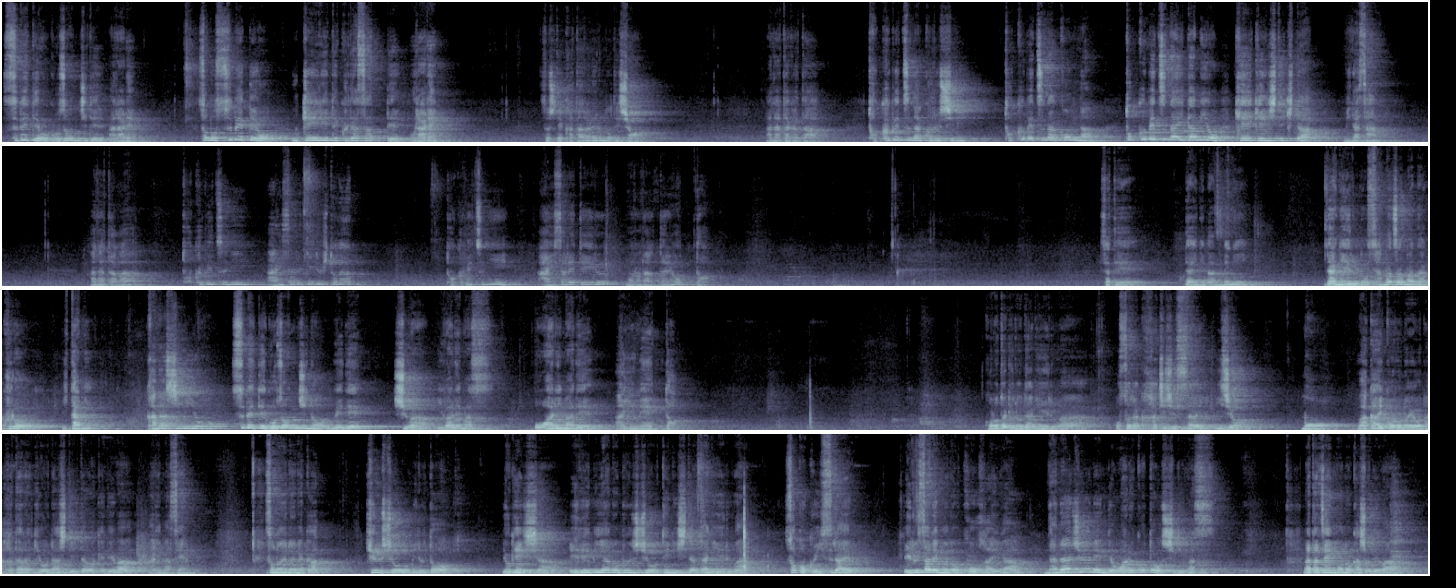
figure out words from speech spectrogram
全てをご存知であられその全てを受け入れてくださっておられそして語られるのでしょう。あなた方特別な苦しみ特別な困難特別な痛みを経験してきた皆さん。あなたは特別に愛されている人だ特別に愛されているものなんだよと。さて第2番目にダニエルのさまざまな苦労痛み悲しみを全てご存知の上で主は言われます。終わりまで歩めと。この時のダニエルはおそらく80歳以上もう若い頃のような働きを成していたわけではありません。そのような中9章を見ると預言者エレミアの文章を手にしたダニエルは祖国イスラエルエルサレムの荒廃が70年で終わることを知ります。また前後の箇所では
